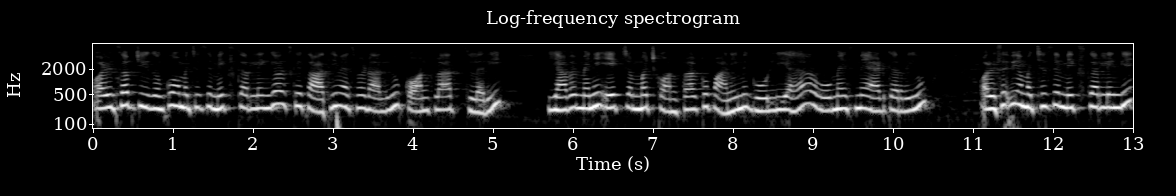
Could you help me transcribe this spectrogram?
और इन सब चीज़ों को हम अच्छे से मिक्स कर लेंगे और इसके साथ ही मैं इसमें डाल रही हूँ कॉर्नफ्लावर स्लरी। यहाँ पे मैंने एक चम्मच कॉर्नफ्लावर को पानी में घोल लिया है और वो मैं इसमें ऐड कर रही हूँ और इसे भी हम अच्छे से मिक्स कर लेंगे।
